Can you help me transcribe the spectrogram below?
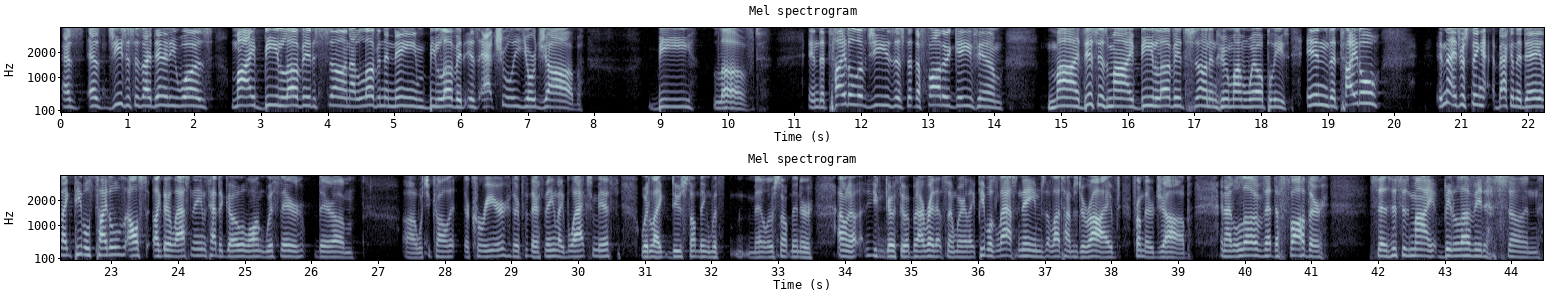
as, as Jesus' identity was my beloved son. I love in the name beloved is actually your job. Be loved. In the title of Jesus that the Father gave him, my this is my beloved son in whom I'm well pleased. In the title, isn't that interesting? Back in the day, like people's titles, also like their last names had to go along with their their um uh, what you call it, their career, their their thing. Like blacksmith would like do something with metal or something, or I don't know. You can go through it, but I read that somewhere. Like people's last names a lot of times derived from their job, and I love that the father says, "This is my beloved son."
